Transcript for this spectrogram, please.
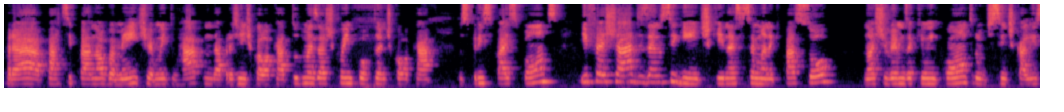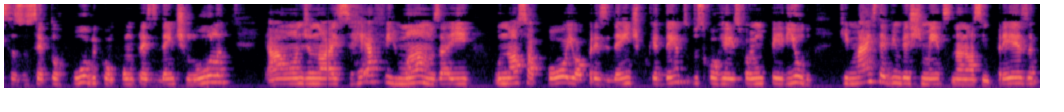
para participar novamente. É muito rápido, não dá para a gente colocar tudo, mas acho que foi importante colocar os principais pontos e fechar dizendo o seguinte: que nessa semana que passou, nós tivemos aqui um encontro de sindicalistas do setor público com o presidente Lula, aonde nós reafirmamos aí o nosso apoio ao presidente, porque dentro dos Correios foi um período que mais teve investimentos na nossa empresa,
